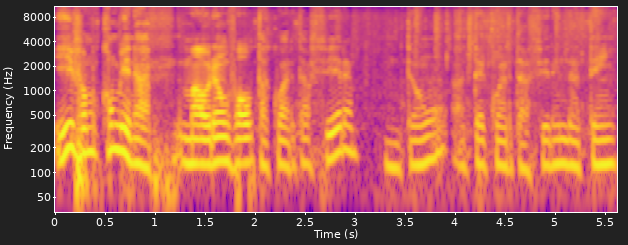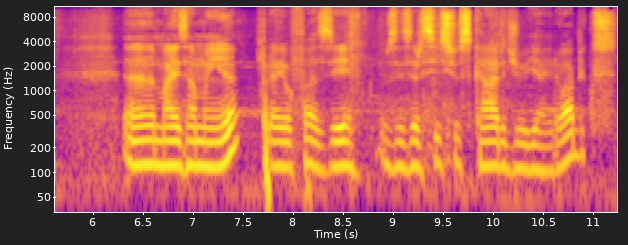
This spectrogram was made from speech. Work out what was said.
E vamos combinar. Maurão volta quarta-feira, então até quarta-feira ainda tem uh, mais amanhã para eu fazer os exercícios cardio e aeróbicos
